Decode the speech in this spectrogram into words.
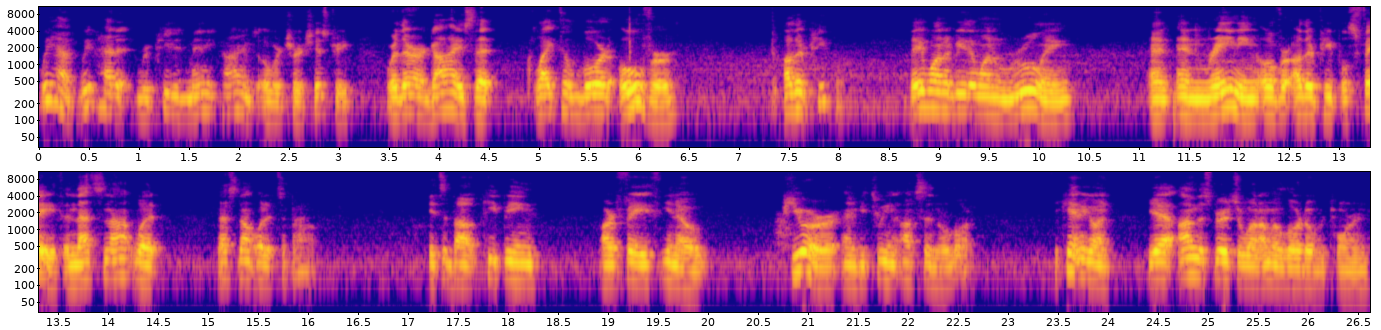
We have, we've had it repeated many times over church history where there are guys that like to lord over other people. They want to be the one ruling and, and reigning over other people's faith. And that's not what, that's not what it's about. It's about keeping our faith, you know, pure and between us and the Lord. You can't be going, yeah, I'm the spiritual one. I'm the Lord over torn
